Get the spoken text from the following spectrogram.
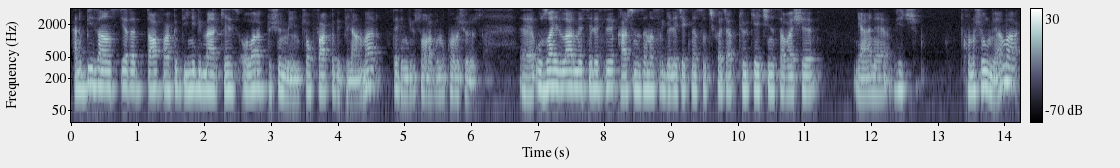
hani Bizans ya da daha farklı dini bir merkez olarak düşünmeyin. Çok farklı bir plan var. Dediğim gibi sonra bunu konuşuruz. Ee, uzaylılar meselesi karşımıza nasıl gelecek, nasıl çıkacak? Türkiye-Çin savaşı yani hiç konuşulmuyor ama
